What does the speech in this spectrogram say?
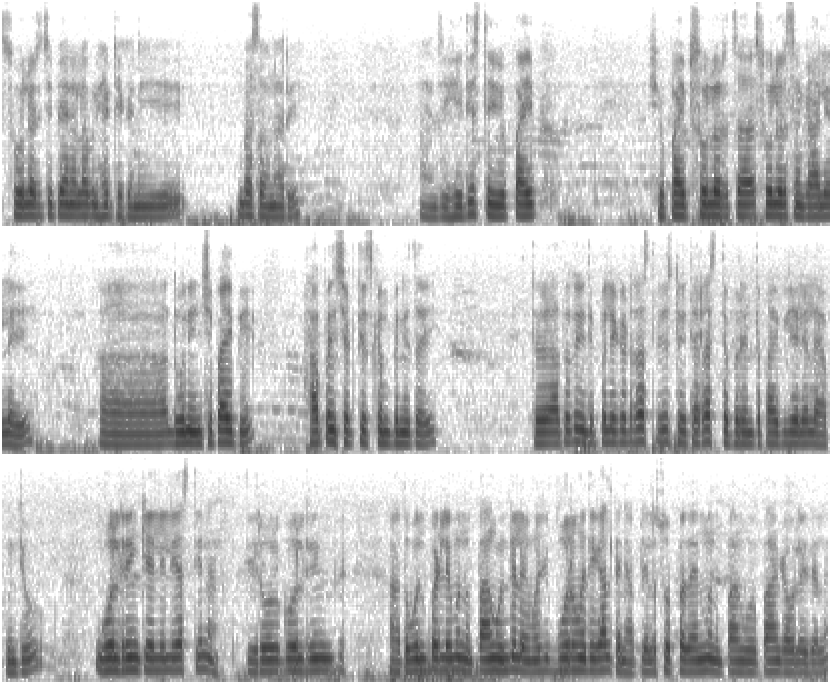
सोलरचे पॅनल आपण ह्या ठिकाणी बसवणार आहे. आणि जे हे दिसतं हे पाईप हे पाईप सोलरचा सोलर संघ आलेला आहे. दोन इंची पाईप आहे. हा पण शक्तीच कंपनीचा आहे. तर आता तुम्ही ते पलीकडे रस्ता दिसतोय त्या रस्त्यापर्यंत पाईप गेलेला आहे. आपण तो गोल रिंग केलेली असते ना ती रोल गोल रिंग आता ऊन पडले म्हणून पांगून दिलं आहे म्हणजे बोरमध्ये घालताना आपल्याला सोपं जाईल म्हणून पांगू पांगावलं आहे त्याला.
